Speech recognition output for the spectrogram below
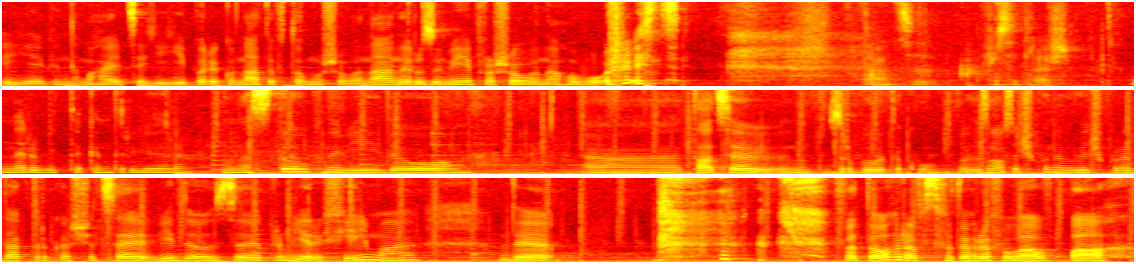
і є. Він намагається її переконати в тому, що вона не розуміє, про що вона говорить. Так, це просто треш. Не робіть так інтер'єри. Наступне відео. Е, та, це ну, тут зробили таку зносочку невеличку редакторка, що це відео з прем'єри фільму, де фотограф сфотографував пах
